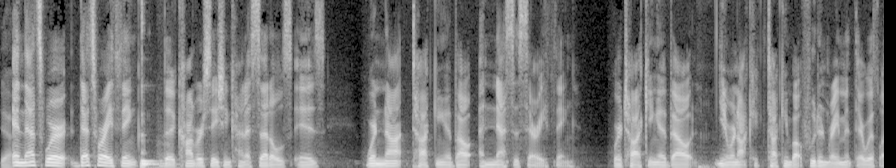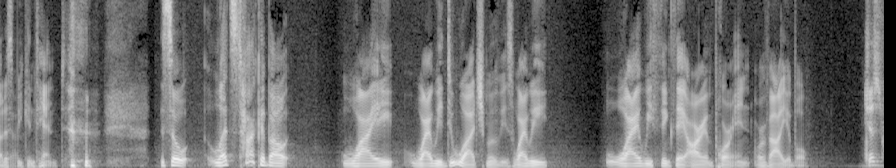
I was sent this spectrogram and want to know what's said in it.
yeah and that's where that's where I think the conversation kind of settles is we're not talking about a necessary thing. We're talking about you know we're not c- talking about food and raiment there with let us be content. so let's talk about why why we do watch movies, why we why we think they are important or valuable. Just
